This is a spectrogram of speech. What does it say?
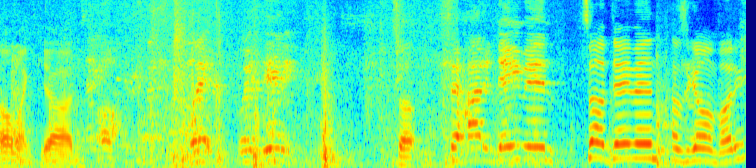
Oh my god. Oh. Wait, wait, Danny. What's up? Say hi to Damon. What's up, Damon? How's it going, buddy?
